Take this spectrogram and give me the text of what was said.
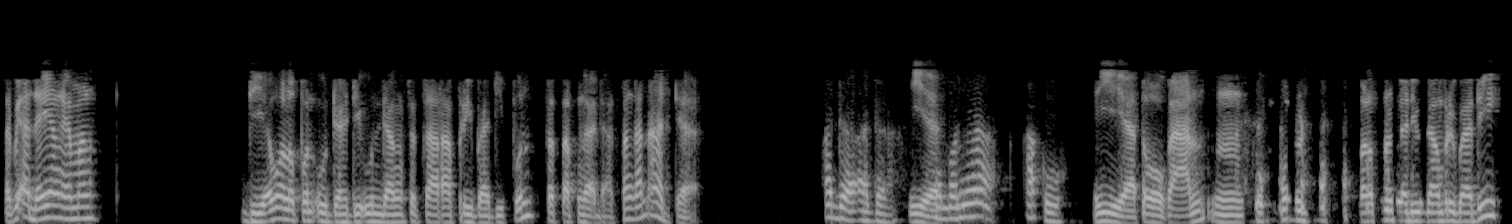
tapi ada yang emang dia walaupun udah diundang secara pribadi pun tetap nggak datang kan ada Ada, ada. iya Contohnya aku. iya tuh kan hmm, walaupun udah diundang pribadi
